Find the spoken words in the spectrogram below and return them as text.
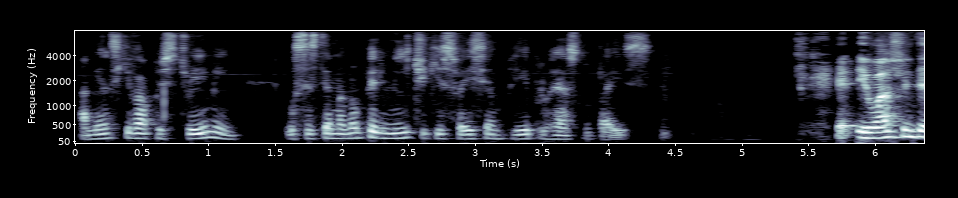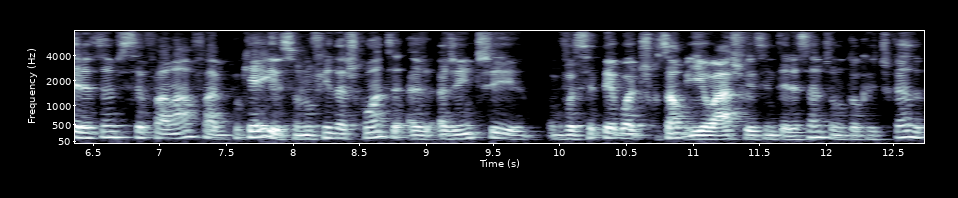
A menos que vá para o streaming, o sistema não permite que isso aí se amplie para o resto do país. É, eu acho interessante você falar, Fábio, porque é isso. No fim das contas, a, a gente, você pegou a discussão e eu acho isso interessante. Eu não estou criticando,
